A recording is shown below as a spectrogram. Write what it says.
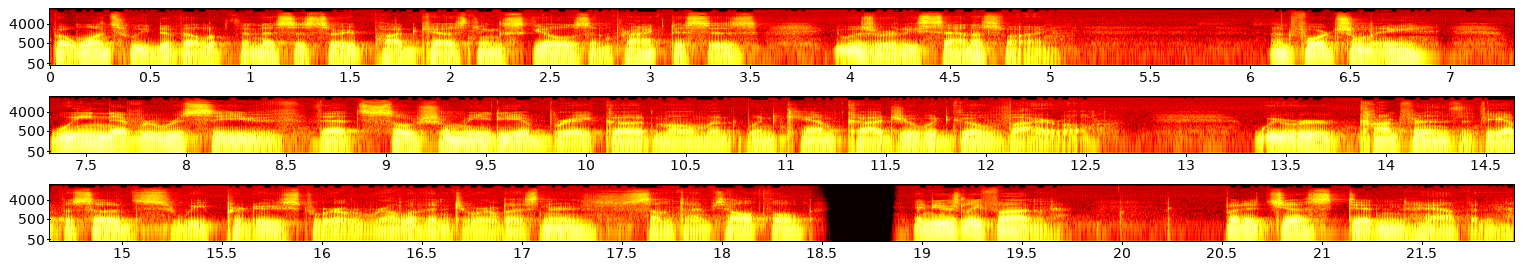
but once we developed the necessary podcasting skills and practices, it was really satisfying. Unfortunately, we never received that social media breakout moment when Camp Codger would go viral. We were confident that the episodes we produced were relevant to our listeners, sometimes helpful, and usually fun. But it just didn't happen.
